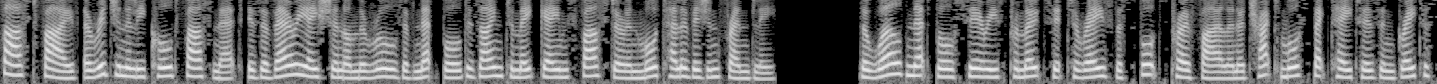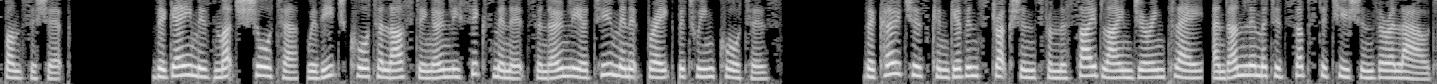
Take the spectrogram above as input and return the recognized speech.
Fast 5 originally called Fastnet is a variation on the rules of netball designed to make games faster and more television-friendly. The World Netball Series promotes it to raise the sport's profile and attract more spectators and greater sponsorship. The game is much shorter, with each quarter lasting only six minutes and only a two-minute break between quarters. The coaches can give instructions from the sideline during play, and unlimited substitutions are allowed.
